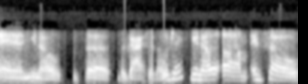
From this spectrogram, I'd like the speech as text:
and you know, the the guy says OJ, you know, um, and so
